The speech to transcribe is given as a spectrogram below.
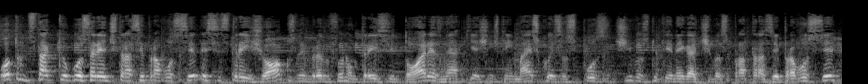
Outro destaque que eu gostaria de trazer para você desses três jogos, lembrando foram três vitórias, né? Aqui a gente tem mais coisas positivas do que negativas para trazer para você,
